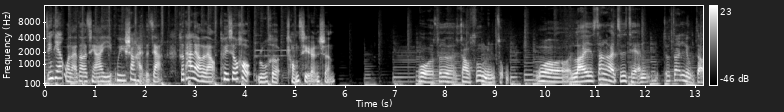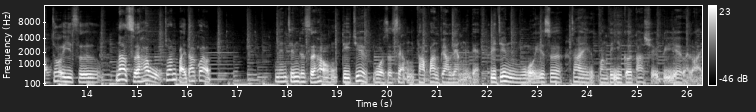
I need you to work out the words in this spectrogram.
今天我来到了秦阿姨位于上海的家，和她聊了聊退休后如何重启人生。我是少数民族。我来上海之前就在柳州做医师，那时候穿白大褂。年轻的时候的确我是想打扮漂亮一点，毕竟我也是在广东一个大学毕业回来，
